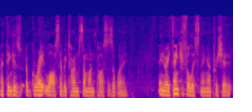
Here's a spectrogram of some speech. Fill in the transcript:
I think is a great loss every time someone passes away. Anyway, thank you for listening. I appreciate it.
